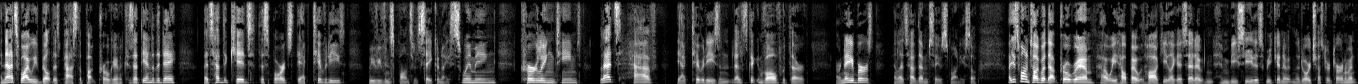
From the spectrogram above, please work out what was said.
And that's why we've built this Pass the Puck program, because at the end of the day, let's have the kids, the sports, the activities. We've even sponsored Seiko Ice swimming, curling teams. Let's have the activities and let's get involved with our, our neighbors and let's have them save some money. So I just want to talk about that program, how we help out with hockey, like I said, out in NBC this weekend, out in the Dorchester tournament.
